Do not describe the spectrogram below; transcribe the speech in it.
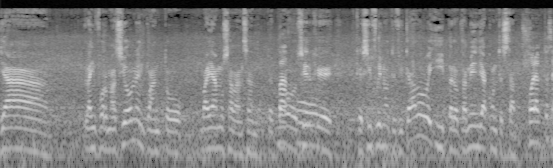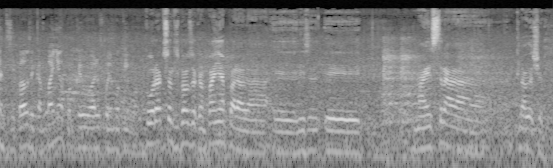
ya la información en cuanto vayamos avanzando. Te puedo decir que, que, sí fui notificado, y, pero también ya contestamos. ¿Por actos anticipados de campaña o por qué igual fue el motivo? Por actos anticipados de campaña para la eh, eh, maestra Claudia Sheinbaum.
